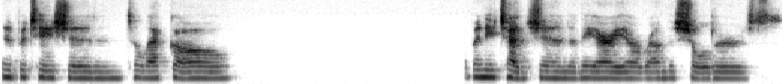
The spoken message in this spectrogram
invitation to let go of any tension in the area around the shoulders.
